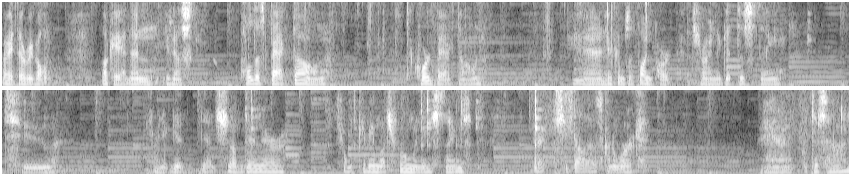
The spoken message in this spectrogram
All right, there we go. Okay, and then you're gonna pull this back down, cord back down, and here comes the fun part, trying to get this thing to, trying to get that shoved in there don't give me much room in these things. All right, see how that's gonna work. And put this on.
